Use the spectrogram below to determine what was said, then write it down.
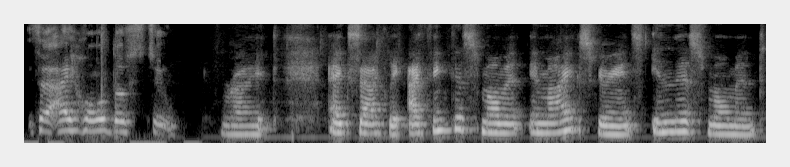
so I hold those two. Right. Exactly. I think this moment, in my experience, in this moment,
